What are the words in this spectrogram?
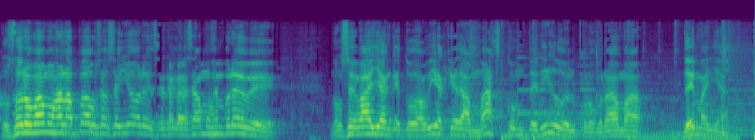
Nosotros vamos a la pausa, señores. Regresamos en breve. No se vayan, que todavía queda más contenido del programa de mañana.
